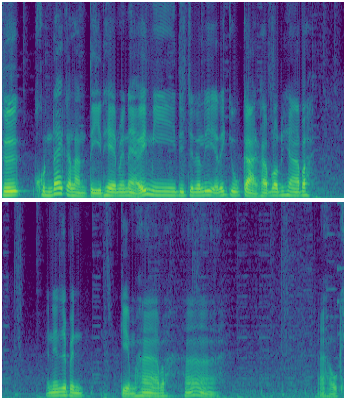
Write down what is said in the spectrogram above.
คือคุณได้การันตีเทพแน่ๆเอ้ยมีดิจิทัลลี่ได้กิวการ์ดครับ รอบที่ห้าปะอันนี้จะเป็นเกมห้าปะห้าอะโอเค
